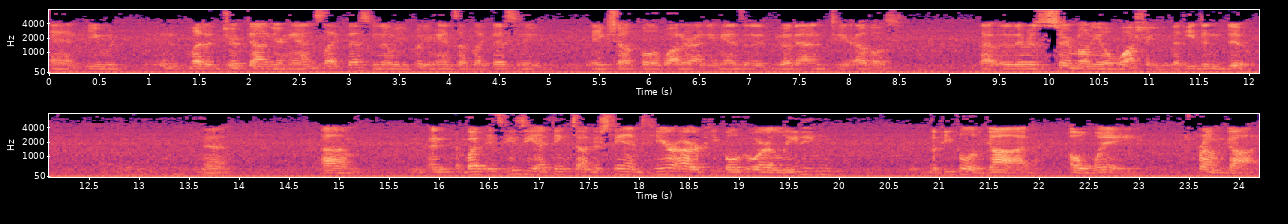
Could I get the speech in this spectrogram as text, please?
and you would uh, let it drip down your hands like this. You know, when you put your hands up like this, and you eggshell full of water on your hands, and it'd go down to your elbows. That, there was a ceremonial washing that he didn't do. Yeah. Um, and but it's easy, I think, to understand. Here are people who are leading the people of God away from God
